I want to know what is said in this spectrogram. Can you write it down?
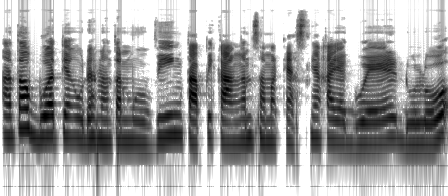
atau buat yang udah nonton moving tapi kangen sama castnya kayak gue dulu,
